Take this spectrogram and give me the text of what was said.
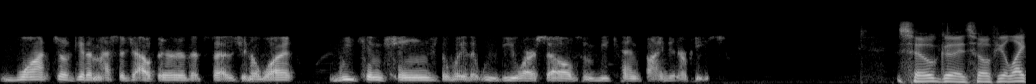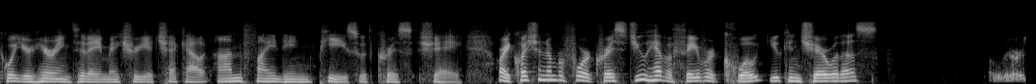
want to get a message out there that says, you know what, we can change the way that we view ourselves and we can find inner peace. So good. So if you like what you're hearing today, make sure you check out On Finding Peace with Chris Shea. All right, question number four, Chris. Do you have a favorite quote you can share with us? Oh, there are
